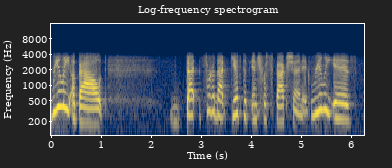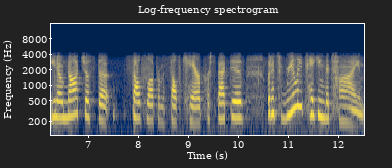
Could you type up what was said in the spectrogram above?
really about that sort of that gift of introspection. It really is, you know, not just the self-love from a self-care perspective, but it's really taking the time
